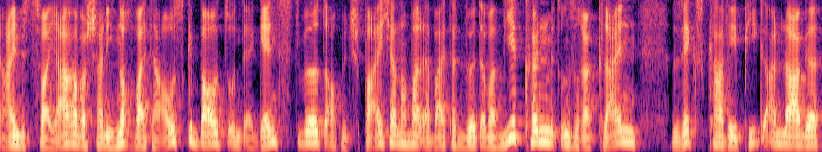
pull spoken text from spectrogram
ein bis zwei Jahre wahrscheinlich noch weiter ausgebaut und ergänzt wird, auch mit Speicher nochmal erweitert wird. Aber wir können mit unserer kleinen 6 kW Peak-Anlage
